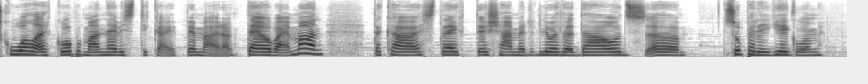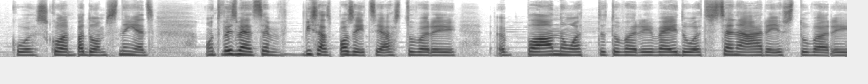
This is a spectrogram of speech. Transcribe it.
skolē kopumā, nevis tikai, piemēram, tev vai man, tā kā es teiktu, tiešām ir ļoti, ļoti daudz uh, superīgi ieguvumi, ko skolēm padomu sniedz. Un tu izmēģini sevi visās pozīcijās, tu vari plānot, tu vari veidot scenārijus, tu vari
